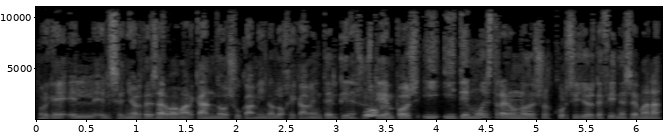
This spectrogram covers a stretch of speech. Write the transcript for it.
Porque el, señor César va marcando su camino, lógicamente, él tiene sus tiempos y, te muestra en uno de esos cursillos de fin de semana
